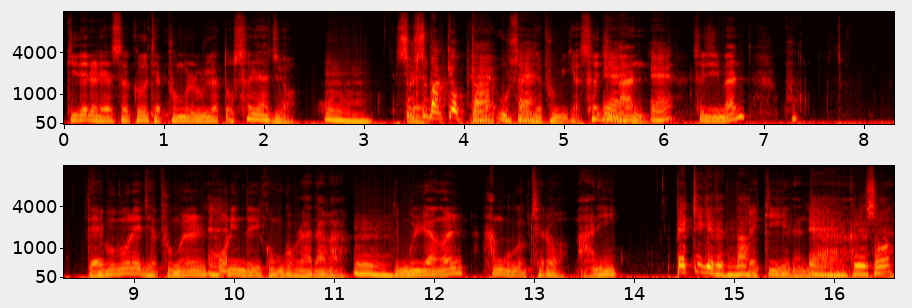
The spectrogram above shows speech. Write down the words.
기대를 해서 그 제품을 우리가 또 써야죠. 음, 쓸 네. 수밖에 없다. 예, 우수한 예, 제품이니까 쓰지만 예, 예, 쓰지만 국- 대부분의 제품을 예. 본인들이 공급을 하다가 음, 물량을 한국 업체로 많이 뺏기게 된다. 뺏기게 된다. 예, 그래서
